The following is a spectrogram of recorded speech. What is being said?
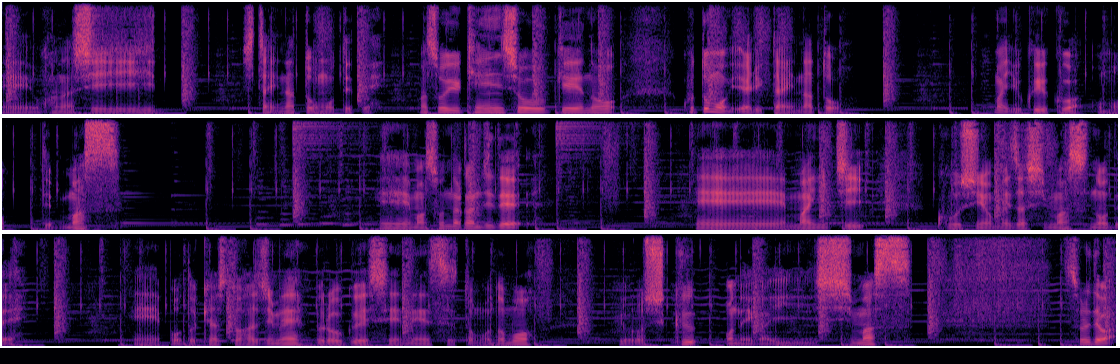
えー、お話ししたいなと思ってて、まあ、そういう検証系のこともやりたいなと、まあ、ゆくゆくは思ってます。えー、まあそんな感じで、えー、毎日更新を目指しますので、えー、ポッドキャストはじめブログ、SNS ともどもよろしくお願いします。それでは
